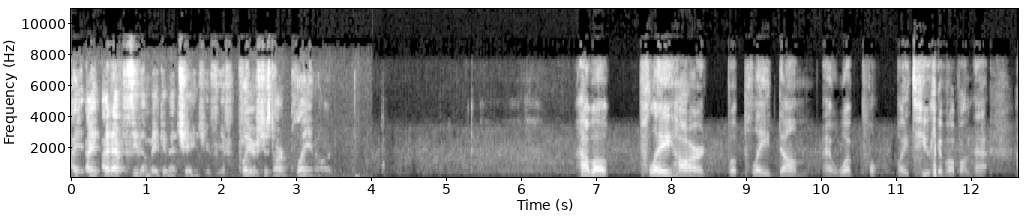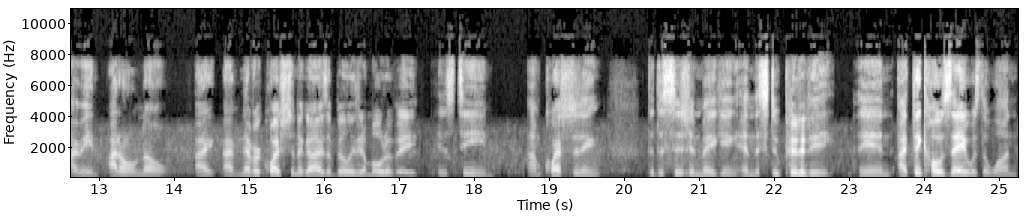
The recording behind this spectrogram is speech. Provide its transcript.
I, I'd have to see them making that change if, if players just aren't playing hard. How about play hard but play dumb? At what point do you give up on that? I mean, I don't know. I I've never questioned a guy's ability to motivate his team. I'm questioning the decision making and the stupidity. And I think Jose was the one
